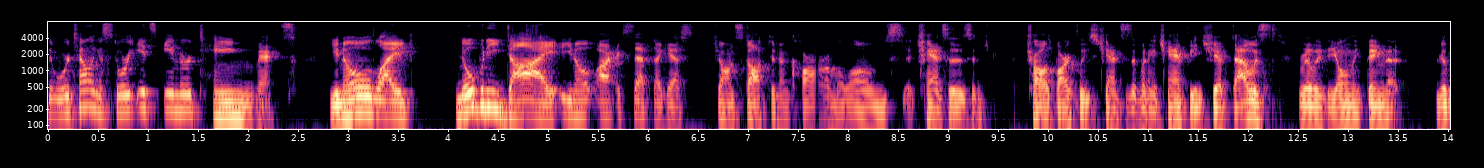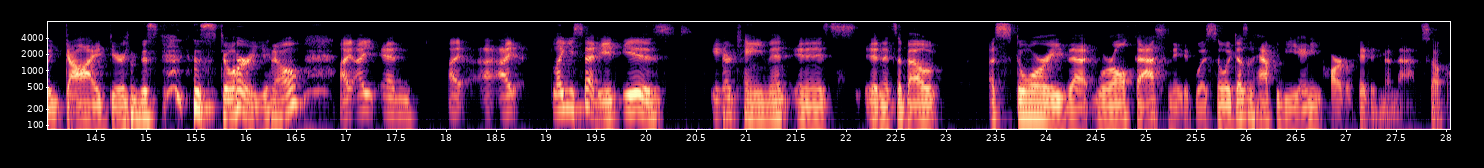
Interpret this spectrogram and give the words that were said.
we're telling a story. It's entertainment. You know, like nobody died. You know, uh, except I guess John Stockton and Karl Malone's chances and Charles Barkley's chances of winning a championship. That was really the only thing that really died during this, this story. You know, I, I and I, I, like you said, it is entertainment and it's and it's about a story that we're all fascinated with. So it doesn't have to be any harder hitting than that. So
